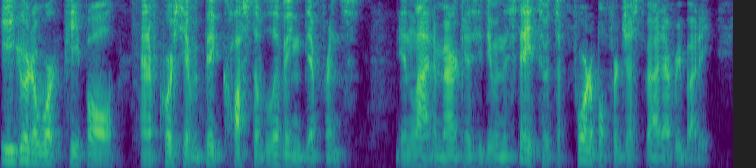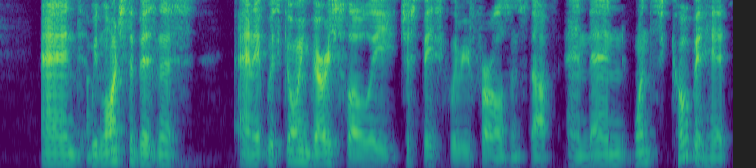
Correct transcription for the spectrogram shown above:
eager to work people, and of course, you have a big cost of living difference in Latin America as you do in the States. So it's affordable for just about everybody. And we launched the business and it was going very slowly, just basically referrals and stuff. And then once COVID hit,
